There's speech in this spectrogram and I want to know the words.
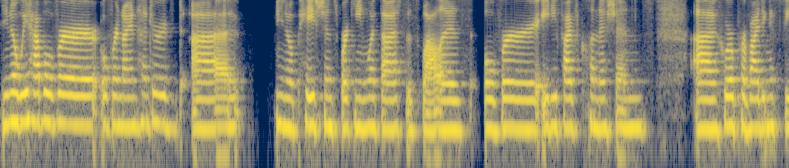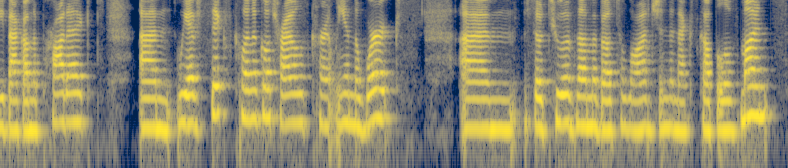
you know, we have over over 900 uh, you know patients working with us as well as over 85 clinicians uh, who are providing us feedback on the product. Um, we have six clinical trials currently in the works. Um, so two of them about to launch in the next couple of months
